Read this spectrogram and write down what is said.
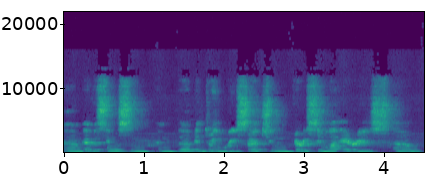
um, ever since and, and uh, been doing research in very similar areas um,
